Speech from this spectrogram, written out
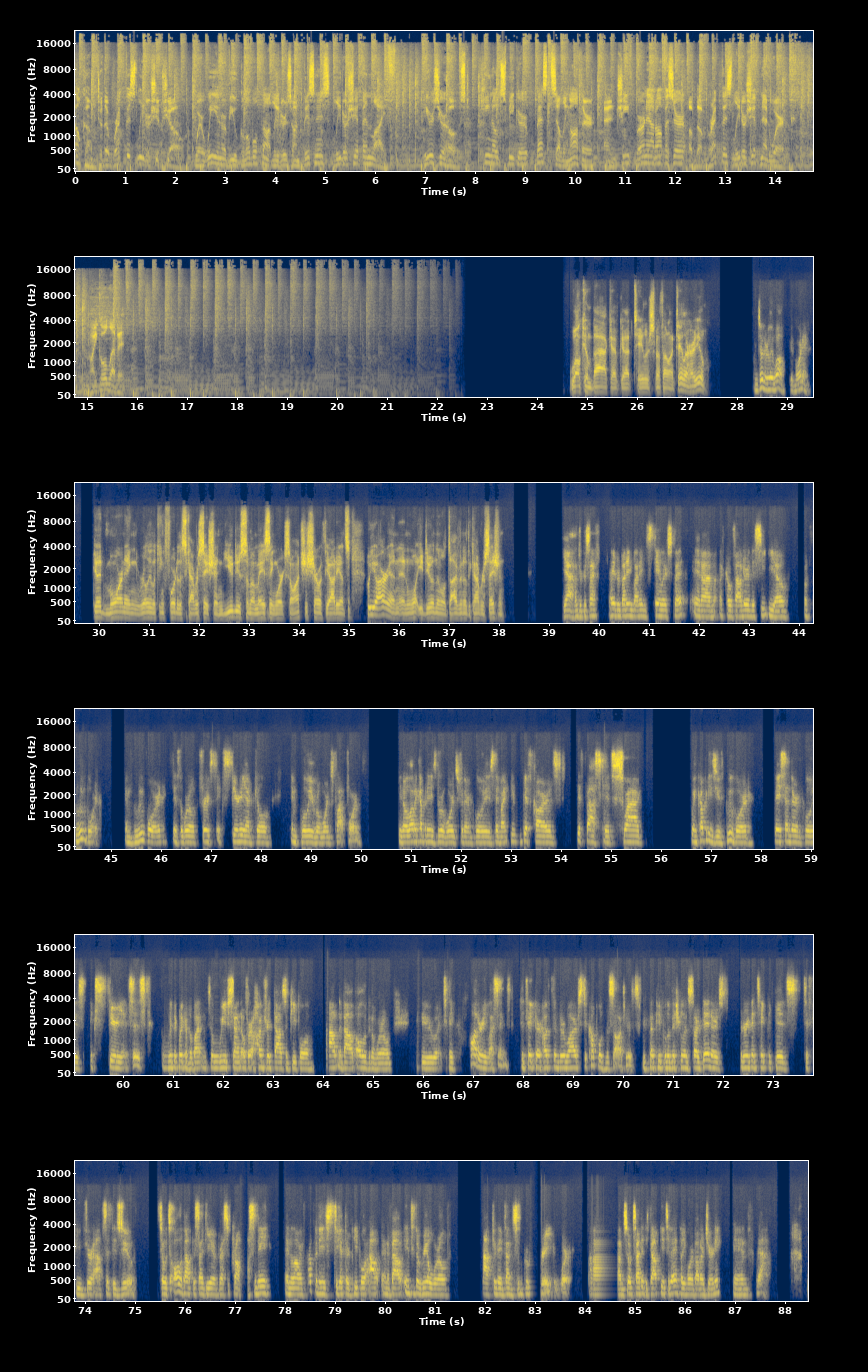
Welcome to the Breakfast Leadership Show, where we interview global thought leaders on business, leadership, and life. Here's your host, keynote speaker, best selling author, and chief burnout officer of the Breakfast Leadership Network, Michael Levitt. Welcome back. I've got Taylor Smith on. Taylor, how are you? I'm doing really well. Good morning. Good morning. Really looking forward to this conversation. You do some amazing work. So, why don't you share with the audience who you are and, and what you do, and then we'll dive into the conversation. Yeah, 100%. Hey, everybody. My name is Taylor Smith, and I'm a co founder and the CEO of Blueboard. And Blueboard is the world's first experiential employee rewards platform. You know, a lot of companies do rewards for their employees. They might do gift cards, gift baskets, swag. When companies use Blueboard, they send their employees experiences with the click of a button. So we've sent over 100,000 people out and about all over the world to take pottery lessons, to take their husbands or wives to couples massages. We've sent people to Michelin star dinners, or even take the kids to feed giraffes at the zoo. So it's all about this idea of reciprocity and allowing companies to get their people out and about into the real world after they've done some great work. Uh, I'm so excited to talk to you today and tell you more about our journey. And yeah,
